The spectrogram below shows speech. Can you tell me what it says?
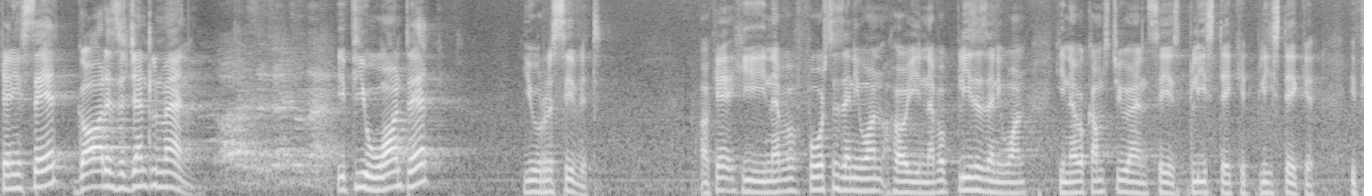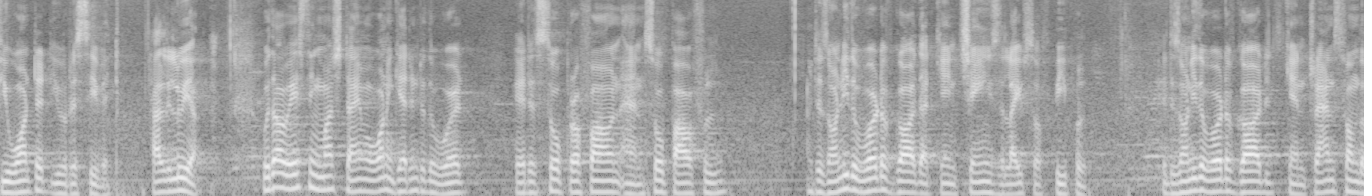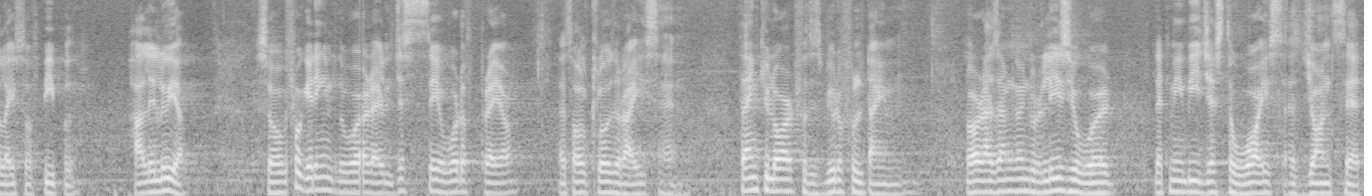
Can you say it? God is a gentleman. God is a gentleman. If you want it, you receive it. Okay? He never forces anyone or he never pleases anyone. He never comes to you and says, please take it, please take it. If you want it, you receive it. Hallelujah. Without wasting much time, I want to get into the word. It is so profound and so powerful. It is only the word of God that can change the lives of people. It is only the word of God that can transform the lives of people. Hallelujah. So before getting into the word, I will just say a word of prayer. Let's all close our eyes and thank you, Lord, for this beautiful time. Lord, as I'm going to release your word, let me be just a voice, as John said.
